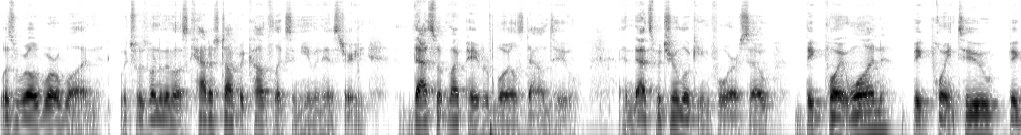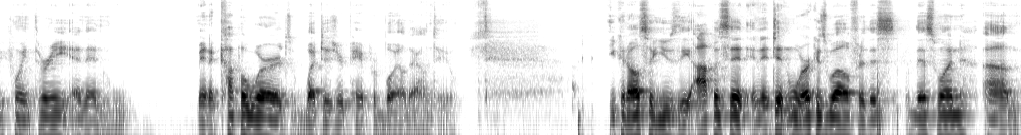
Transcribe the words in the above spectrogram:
was World War One, which was one of the most catastrophic conflicts in human history. That's what my paper boils down to. And that's what you're looking for. So big point one, big point two, big point three, and then in a couple words, what does your paper boil down to? You can also use the opposite, and it didn't work as well for this this one. Um,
